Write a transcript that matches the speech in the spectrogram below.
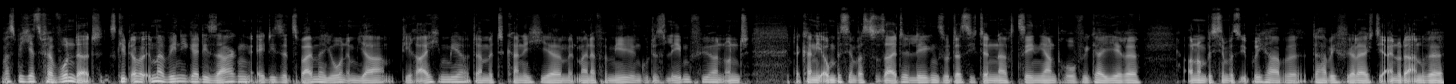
was mich jetzt verwundert. Es gibt aber immer weniger, die sagen, ey, diese zwei Millionen im Jahr, die reichen mir. Damit kann ich hier mit meiner Familie ein gutes Leben führen und da kann ich auch ein bisschen was zur Seite legen, sodass ich dann nach zehn Jahren Profikarriere auch noch ein bisschen was übrig habe. Da habe ich vielleicht die ein oder andere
